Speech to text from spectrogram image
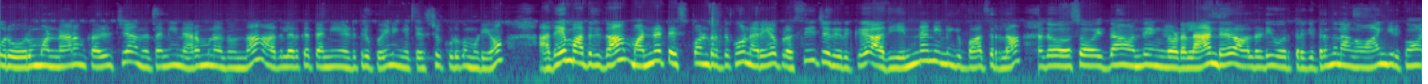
ஒரு ஒரு மணி நேரம் கழித்து அந்த தண்ணி நிரம்புனதும் தான் அதில் இருக்க தண்ணியை எடுத்துகிட்டு போய் நீங்கள் டெஸ்ட்டு கொடுக்க முடியும். அதே மாதிரி தான் மண்ணை டெஸ்ட் பண்ணுறதுக்கும் நிறைய ப்ரொசீஜர் இருக்குது அது என்னன்னு இன்றைக்கி பார்த்துடலாம். அதோ ஸோ இதுதான் வந்து எங்களோட லேண்டு ஆல்ரெடி ஒருத்தர்கிட்ட இருந்து நாங்கள் வாங்கியிருக்கோம்.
